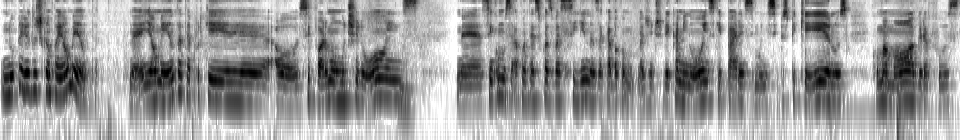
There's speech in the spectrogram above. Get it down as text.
No período de campanha aumenta, né? E aumenta até porque ó, se formam mutirões. Hum né? Assim como acontece com as vacinas, acaba com, a gente vê caminhões que param em municípios pequenos, com mamógrafos,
